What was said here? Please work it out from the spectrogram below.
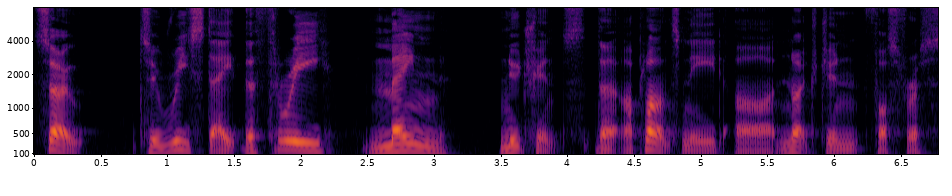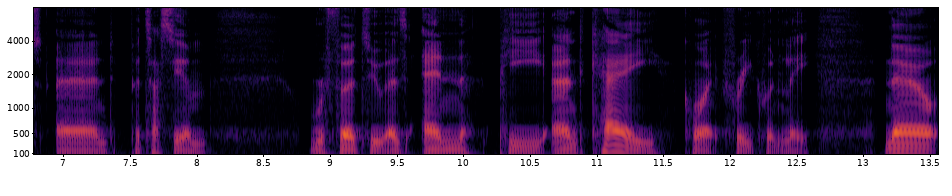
So, to restate, the three main nutrients that our plants need are nitrogen, phosphorus, and potassium, referred to as N, P, and K quite frequently. Now,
